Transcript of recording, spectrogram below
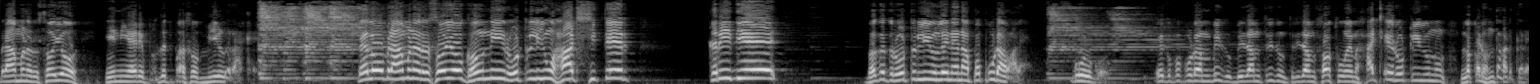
બ્રાહ્મણ રસોઈયો એની હારે ભગત પાછો મીળ રાખે. પેલો બ્રાહ્મણ રસોઈયો ઘઉંની રોટલીયું હાથ સિત્તેર કરી દે. ભગત રોટલીઓ લઈને એના પપુડા વાળે. ગોળ ગોળ. એક પપુડામાં બીજું, બીજામાં ત્રીજું, ત્રીજામાં ચોથું, એમ હાથે રોટલીઓનું લકડ હંતાડ કરે.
